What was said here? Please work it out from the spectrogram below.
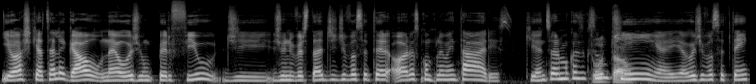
E eu acho que é até legal, né, hoje, um perfil de, de universidade de você ter horas complementares, que antes era uma coisa que você Total. não tinha, e hoje você tem,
